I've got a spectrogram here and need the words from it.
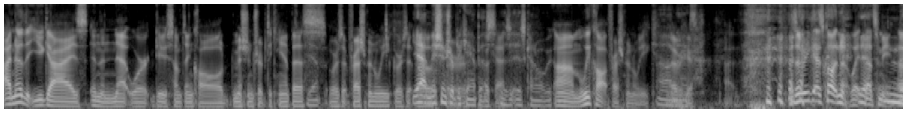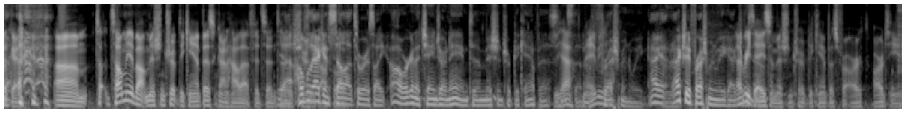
I- know that you guys in the network do something called Mission Trip to Campus, or is it Freshman Week, or is it Yeah, both, mission trip to campus Okay. is, is kind of what we call. Um, we call it Freshman Week Oh, over nice. here. is that what you guys call it? No, wait, Yeah, that's me. no. Okay. Um, t- tell me about Mission Trip to Campus and kind of how that fits into. Yeah, hopefully I can sell it to where it's like, oh, we're going to change our name to Mission Trip to Campus Yeah, instead maybe. of Freshman Week. I, actually, Freshman Week. Actually Every sounds- a mission trip to campus for our, our team.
